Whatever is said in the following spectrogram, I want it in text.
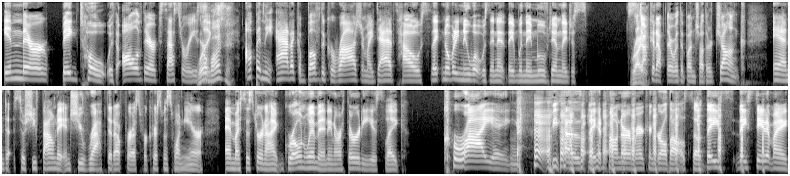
in their big tote with all of their accessories Where like was it? up in the attic above the garage in my dad's house they, nobody knew what was in it they when they moved in they just Right. stuck it up there with a bunch of other junk and so she found it and she wrapped it up for us for christmas one year and my sister and i grown women in our 30s like crying because they had found our American Girl dolls. So they they stayed at my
